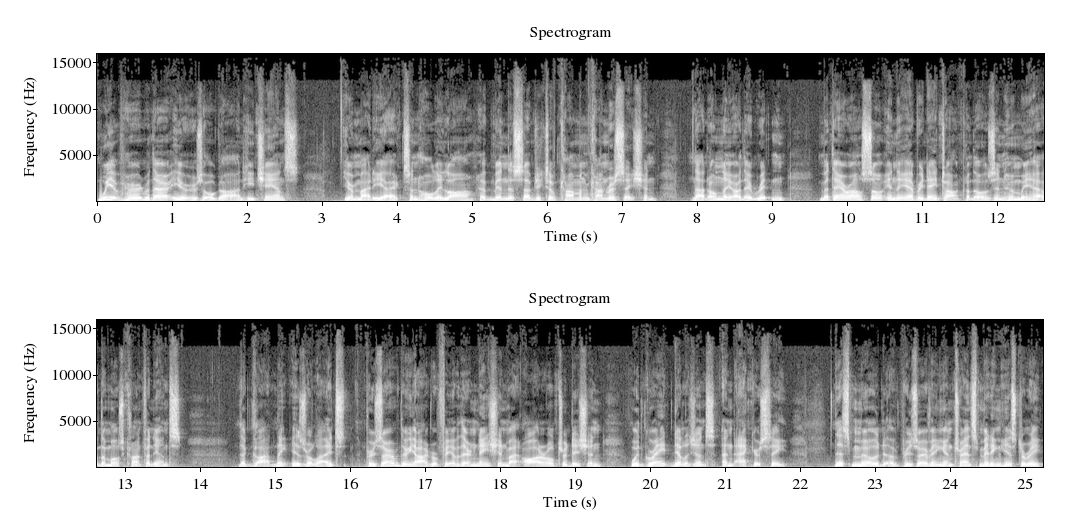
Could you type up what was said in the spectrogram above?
We have heard with our ears, O God, he chants. Your mighty acts and holy law have been the subjects of common conversation. Not only are they written, but they are also in the everyday talk of those in whom we have the most confidence. The godly Israelites preserved the geography of their nation by oral tradition with great diligence and accuracy. This mode of preserving and transmitting history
